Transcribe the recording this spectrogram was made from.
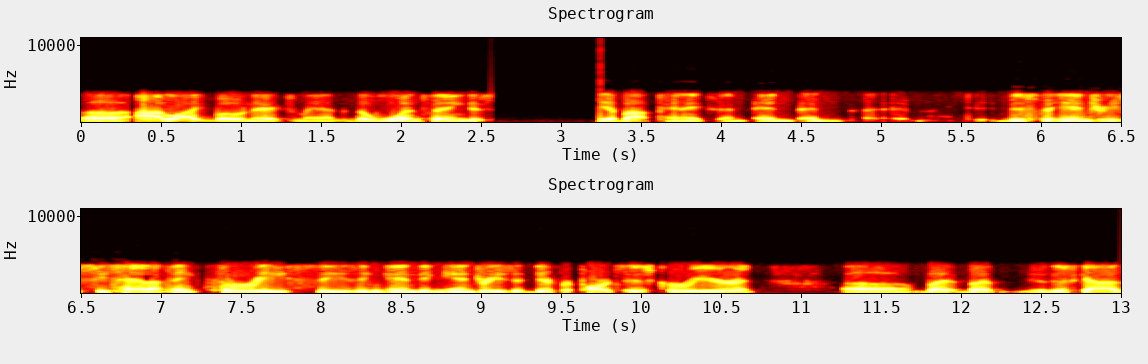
uh, I like Bo Nix, man. The one thing that's about Penix and and and just the injuries. He's had, I think, three season-ending injuries at different parts of his career, and uh, but but you know, this guy's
